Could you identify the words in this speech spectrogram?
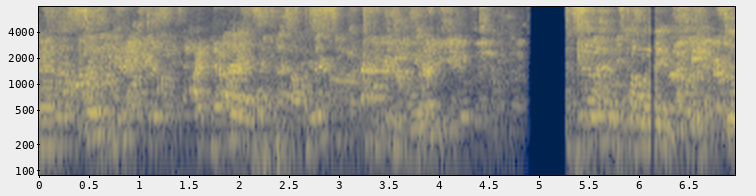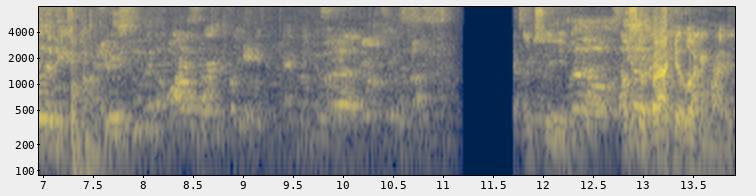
it's so weird. 'cause I've never come there because of work. Still able to come in. Still able to come in. Let's see. What's the bracket looking like?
